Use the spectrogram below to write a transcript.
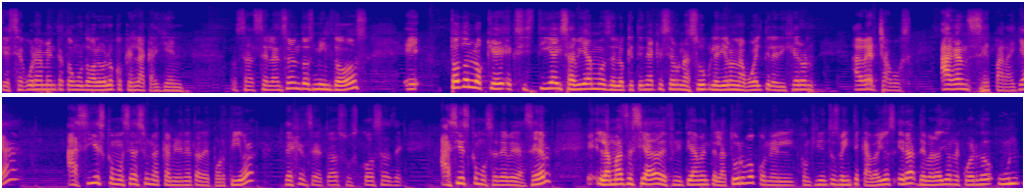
que seguramente a todo el mundo va a volver loco, que es la Cayenne. O sea, se lanzó en 2002. Eh, todo lo que existía y sabíamos de lo que tenía que ser una sub, le dieron la vuelta y le dijeron, a ver chavos, háganse para allá. Así es como se hace una camioneta deportiva. Déjense de todas sus cosas de Así es como se debe de hacer. Eh, La más deseada definitivamente la Turbo con el con 520 caballos era de verdad yo recuerdo un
